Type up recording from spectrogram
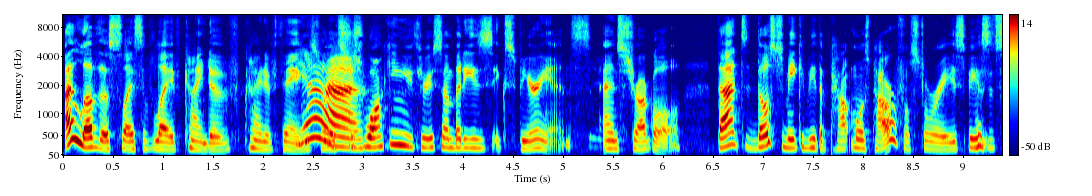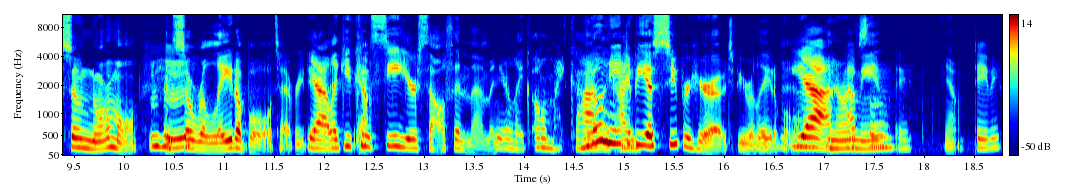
I love those slice of life kind of kind of things. Where it's just walking you through somebody's experience and struggle. That those to me could be the pow- most powerful stories because it's so normal and Mhm. so relatable to everyday. Yeah, life. like you can Yeah. see yourself in them and you're like, "Oh my god." You don't like, need I- to be a superhero to be relatable. Yeah, you know what I mean. Yeah. Davey.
